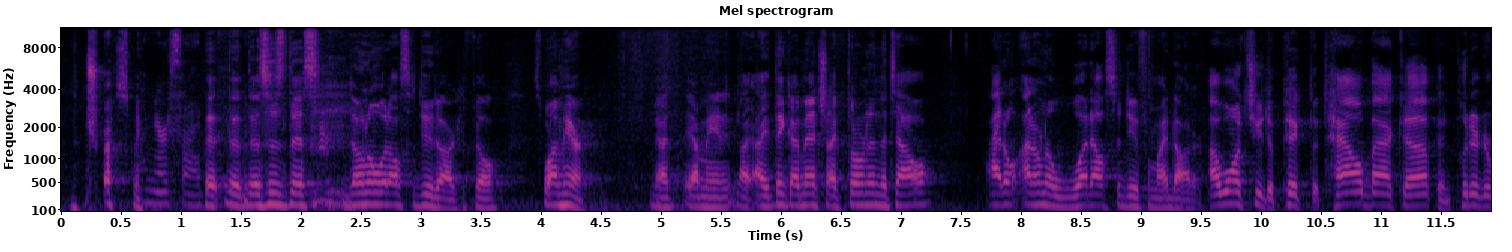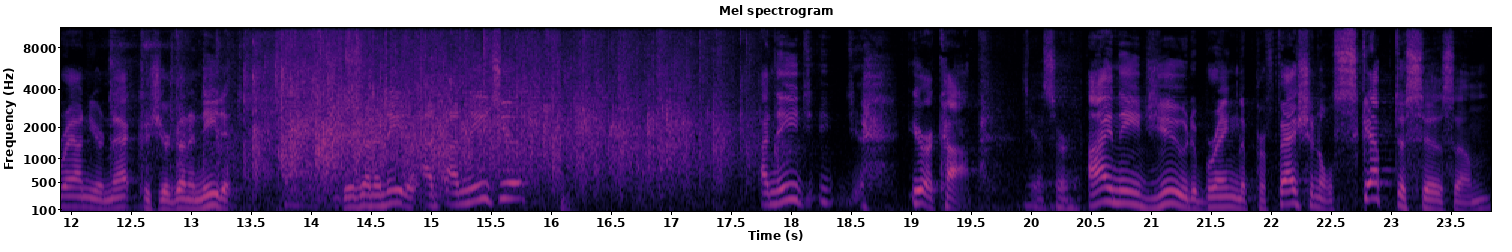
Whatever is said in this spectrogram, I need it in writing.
Trust me. On your side. Th- th- This is this. Don't know what else to do, Dr. Phil. That's why I'm here. I, I mean, I, I think I mentioned I've thrown in the towel. I don't, I don't know what else to do for my daughter. I want you to pick the towel back up and put it around your neck because you're going to need it. You're going to need it. I, I need you. I need. You're a cop. Yes, sir. I need you to bring the professional skepticism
